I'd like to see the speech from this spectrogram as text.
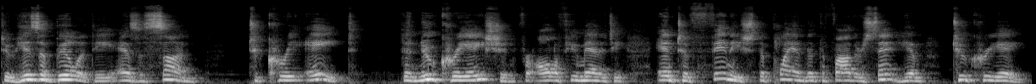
to his ability as a son to create the new creation for all of humanity and to finish the plan that the Father sent him to create.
